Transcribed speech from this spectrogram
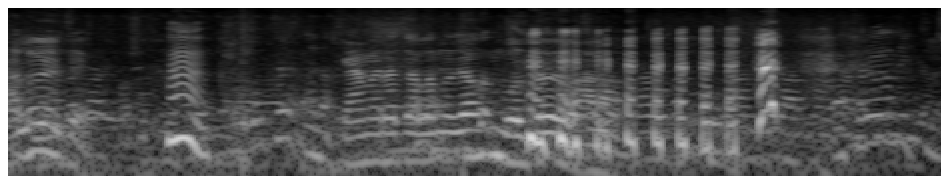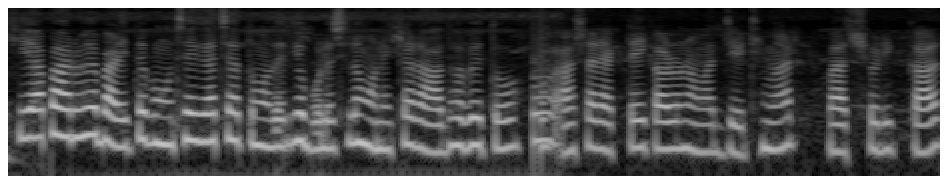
ভালো হয়েছে? হুম। ক্যামেরা চালানো যখন বলতে হবে ভালো। খিয়া পার হয়ে বাড়িতে পৌঁছে গেছে আর তোমাদেরকে বলেছিলাম অনেকটা রাত হবে তো। আসার একটাই কারণ আমার জেঠিমার বাৎসরিক কাজ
